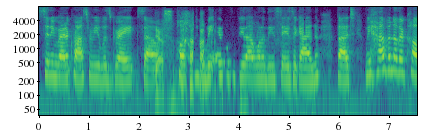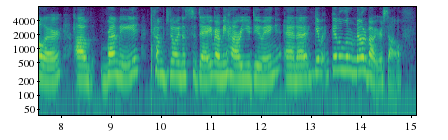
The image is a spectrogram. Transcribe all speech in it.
sitting right across from you was great. So yes. hopefully we'll be able to do that one of these days again. But we have another caller. Um, Remy, come join us today. Remy, how are you doing? And uh, give give a little note about yourself.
